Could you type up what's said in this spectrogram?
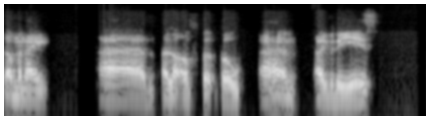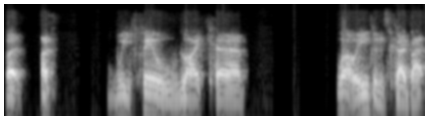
dominate um, a lot of football um, over the years, but I, we feel like, uh, well, even to go back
